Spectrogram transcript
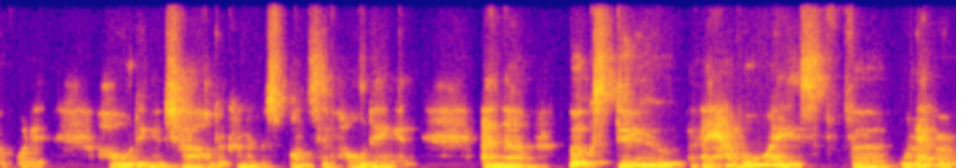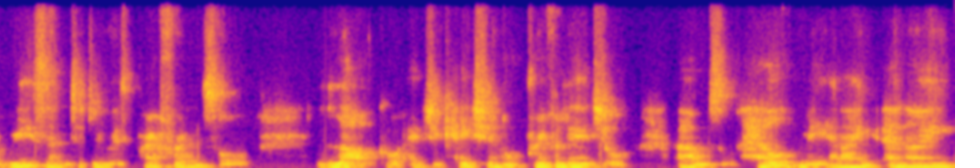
of what it, holding a child, a kind of responsive holding. And, and uh, books do, they have always, for whatever reason to do with preference or luck or education or privilege or um, sort of held me. And I, and I,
